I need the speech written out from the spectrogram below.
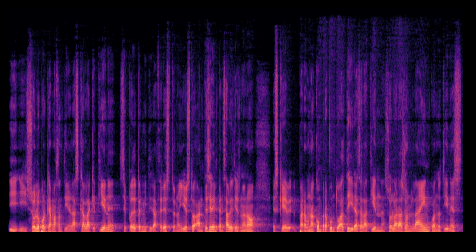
Y, y solo porque Amazon tiene la escala que tiene, se puede permitir hacer esto, ¿no? Y esto antes era impensable. Dices, no, no, es que para una compra puntual te irás a la tienda. Solo harás online cuando tienes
